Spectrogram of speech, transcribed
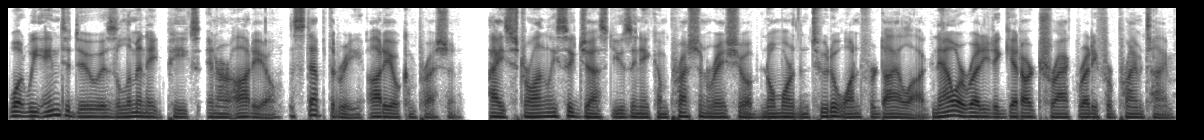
What we aim to do is eliminate peaks in our audio. Step 3. Audio compression. I strongly suggest using a compression ratio of no more than 2 to 1 for dialogue. Now we're ready to get our track ready for prime time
